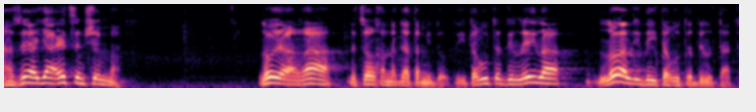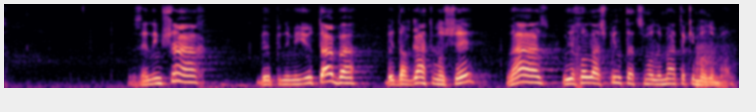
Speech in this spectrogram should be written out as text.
אז זה היה עצם שם מה. לא הערה לצורך הנהגת המידות. התערותא דלילה לא על ידי התערותא דלתתא. זה נמשך בפנימיות אבא, בדרגת משה, ואז הוא יכול להשפיל את עצמו למטה כמו למעלה.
